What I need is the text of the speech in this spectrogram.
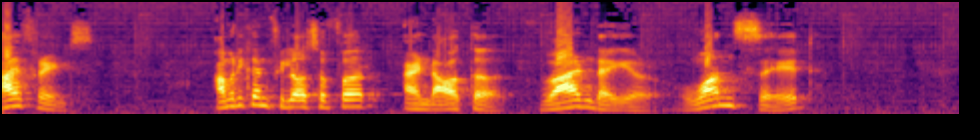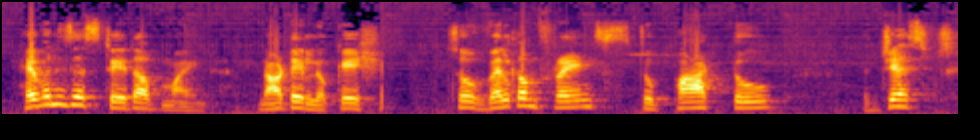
Hi friends. American philosopher and author Wayne Dyer once said, Heaven is a state of mind, not a location. So welcome friends to part 2 Just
